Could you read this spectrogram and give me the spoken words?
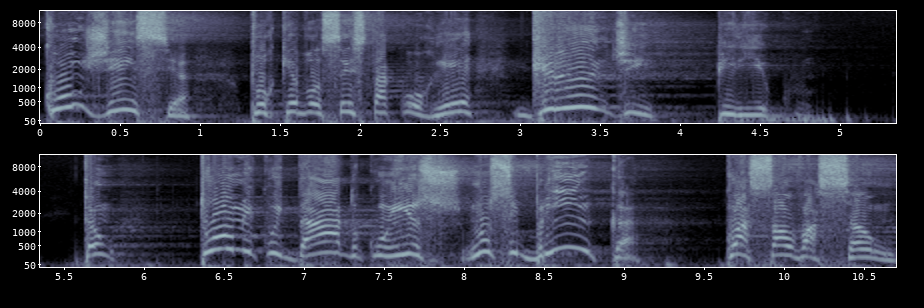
com urgência, porque você está a correr grande perigo. Então, tome cuidado com isso, não se brinca com a salvação.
